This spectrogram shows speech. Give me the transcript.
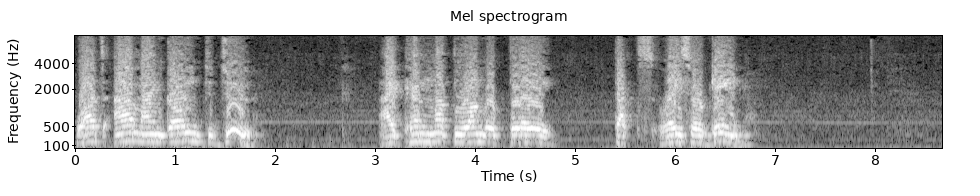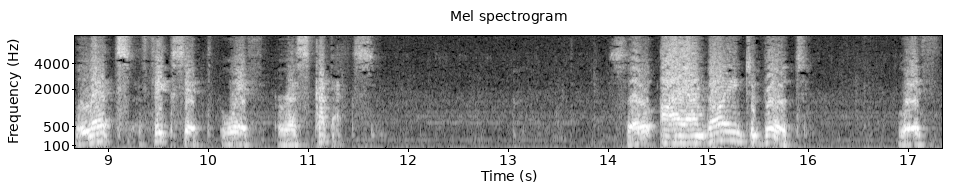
What am I going to do? I can no longer play Tux Racer game. Let's fix it with Rescatux. So I am going to boot with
